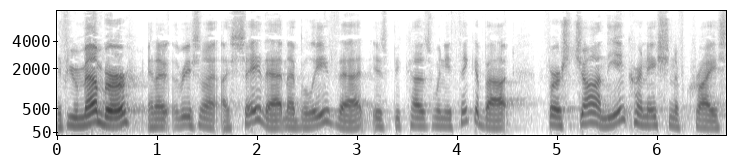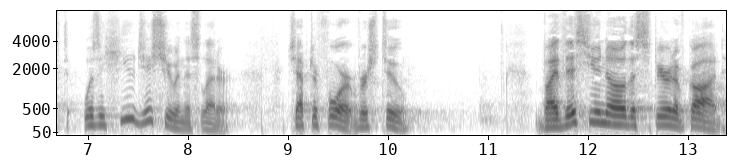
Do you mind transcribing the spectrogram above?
If you remember, and I, the reason I, I say that and I believe that is because when you think about 1 John, the incarnation of Christ was a huge issue in this letter. Chapter 4, verse 2. By this you know the Spirit of God.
